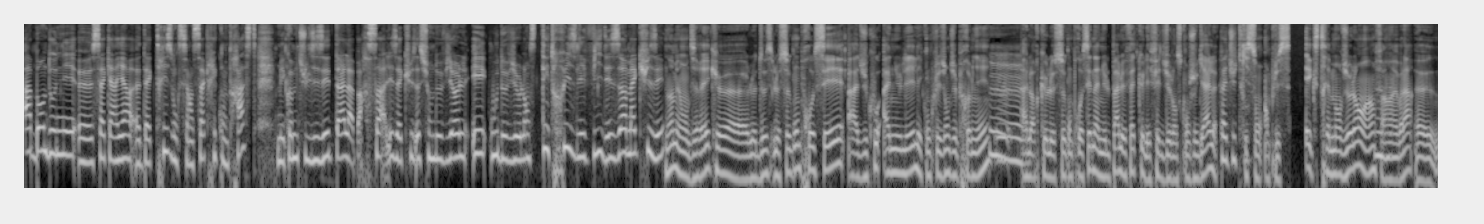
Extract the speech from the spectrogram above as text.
abandonné euh, sa carrière euh, d'actrice. Donc c'est un sacré contraste. Mais comme tu le disais, Tal, à part ça, les accusations de viol et ou de violence détruisent les vies des hommes accusés. Non, mais on dirait que euh, le, deux- le second procès a du coup annulé les conclusions du premier, Hmm. alors que le second procès n'annule pas le fait que les faits de violence conjugale, Pas du tout. qui sont en plus extrêmement violents, hein, enfin Mhm. voilà, euh,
